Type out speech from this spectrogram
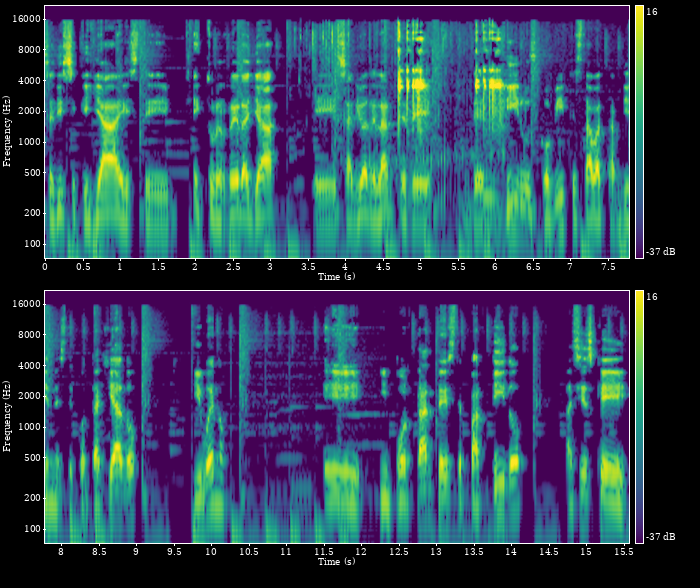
Se dice que ya este, Héctor Herrera ya eh, salió adelante de, del virus COVID, que estaba también este, contagiado. Y bueno, eh, importante este partido. Así es que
